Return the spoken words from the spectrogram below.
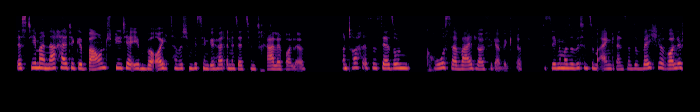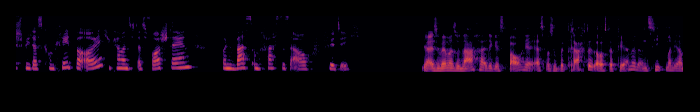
Das Thema nachhaltige Bauen spielt ja eben bei euch, jetzt haben wir schon ein bisschen gehört, eine sehr zentrale Rolle. Und doch ist es ja so ein großer, weitläufiger Begriff. Deswegen nochmal so ein bisschen zum Eingrenzen. Also welche Rolle spielt das konkret bei euch? Wie kann man sich das vorstellen? Und was umfasst es auch für dich? Ja, also wenn man so nachhaltiges Bauen ja erstmal so betrachtet aus der Ferne, dann sieht man ja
